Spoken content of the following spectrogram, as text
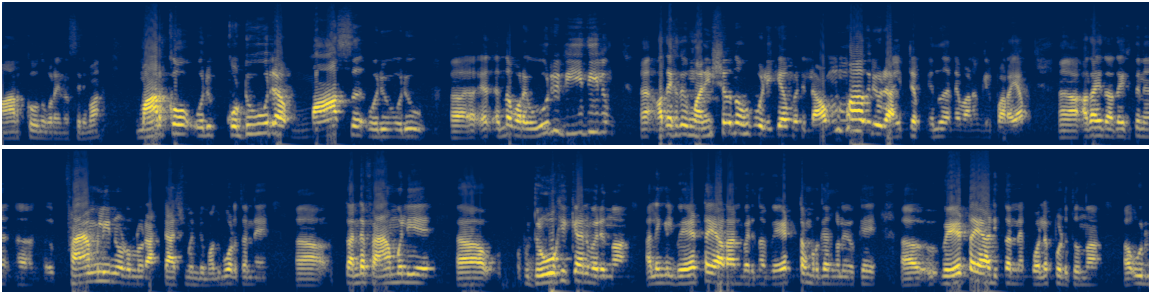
മാർക്കോ എന്ന് പറയുന്ന സിനിമ. മാർക്കോ ഒരു കൊടൂര മാസ് ഒരു ഒരു എന്താ പറയുക ഒരു രീതിയിലും അദ്ദേഹത്തെ മനുഷ്യർ നമുക്ക് വിളിക്കാൻ പറ്റില്ല. അമ്മാതിരി ഒരു ഐറ്റം എന്ന് തന്നെ വേണമെങ്കിൽ പറയാം. അതായത് അദ്ദേഹത്തിന് ഫാമിലിനോടുള്ള ഒരു അറ്റാച്ച്മെന്റും അതുപോലെ തന്നെ തന്റെ ഫാമിലിയെ ദ്രോഹിക്കാൻ വരുന്ന അല്ലെങ്കിൽ വേട്ടയാടാൻ വരുന്ന വേട്ട മൃഗങ്ങളെയൊക്കെ വേട്ടയാടി തന്നെ കൊലപ്പെടുത്തുന്ന ഒരു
